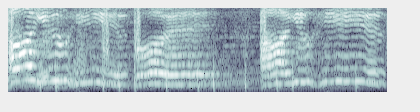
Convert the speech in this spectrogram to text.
Are you here for it? Are you here?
